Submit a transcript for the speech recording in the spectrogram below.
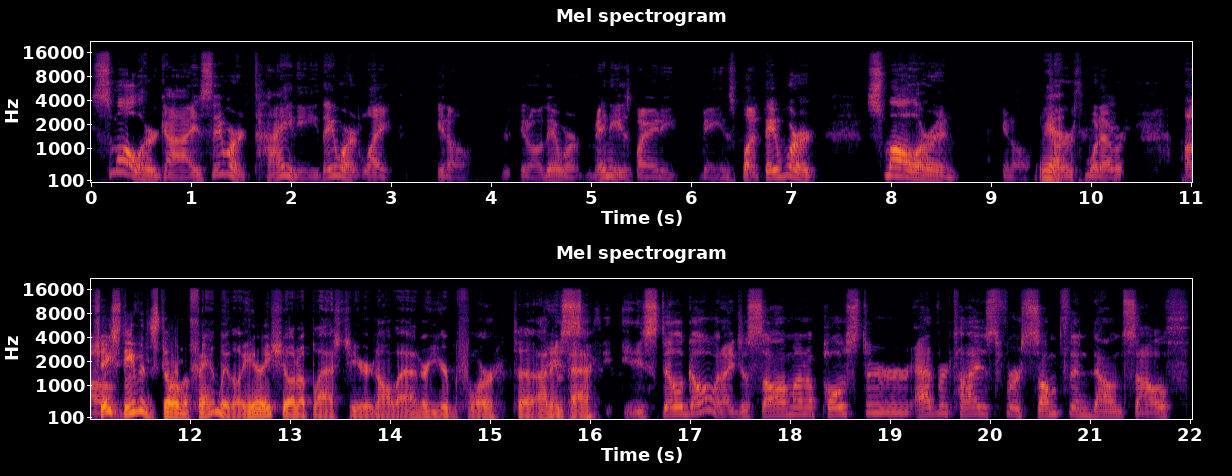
smaller guys. They weren't tiny. They weren't like you know, you know, they weren't minis by any means, but they were smaller and you know, Yeah. girth, whatever. Um, Chase Stevens still in the family though. Know, he showed up last year and all that, or year before to on he's, Impact. He's still going. I just saw him on a poster advertised for something down south.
